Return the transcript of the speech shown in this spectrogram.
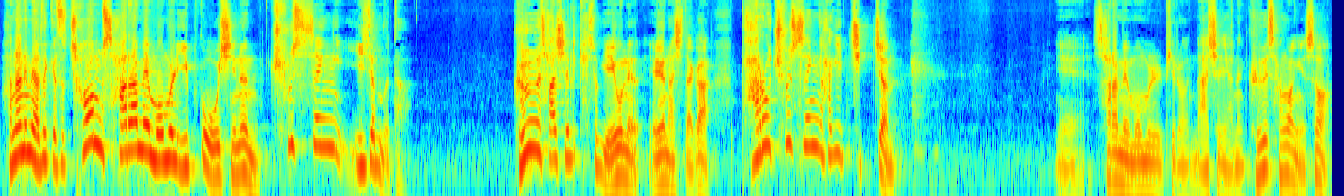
하나님의 아들께서 처음 사람의 몸을 입고 오시는 출생 이전부터 그 사실을 계속 예언, 예언하시다가 바로 출생하기 직전 예, 사람의 몸을 빌어 나셔야 하는 그 상황에서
